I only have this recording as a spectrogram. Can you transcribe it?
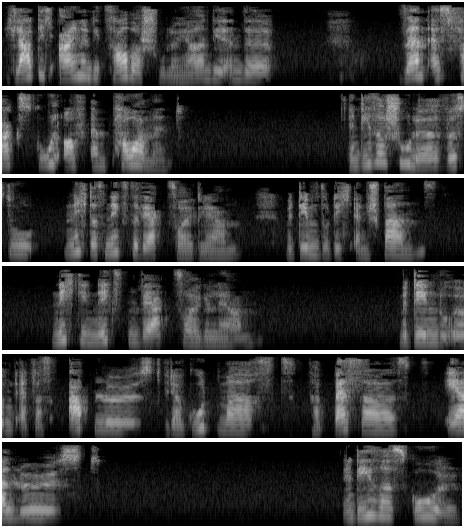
Ich lade dich ein in die Zauberschule, ja, in die, in die Zen as Fuck School of Empowerment. In dieser Schule wirst du nicht das nächste Werkzeug lernen, mit dem du dich entspannst, nicht die nächsten Werkzeuge lernen, mit denen du irgendetwas ablöst, wieder gut machst, verbesserst, erlöst. In dieser School,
